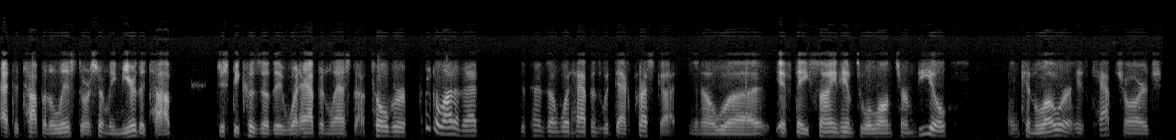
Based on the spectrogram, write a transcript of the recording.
at the top of the list, or certainly near the top, just because of the what happened last October. I think a lot of that depends on what happens with Dak Prescott. You know, uh, if they sign him to a long-term deal, and can lower his cap charge,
